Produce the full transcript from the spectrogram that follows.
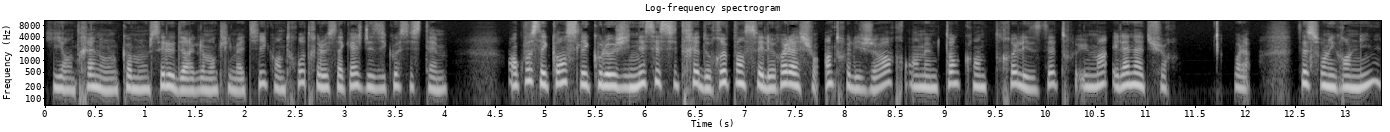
qui entraînent, comme on le sait, le dérèglement climatique, entre autres, et le saccage des écosystèmes. En conséquence, l'écologie nécessiterait de repenser les relations entre les genres en même temps qu'entre les êtres humains et la nature. Voilà, ce sont les grandes lignes.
